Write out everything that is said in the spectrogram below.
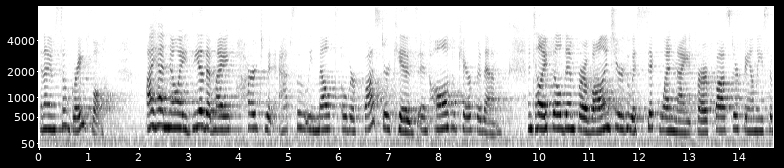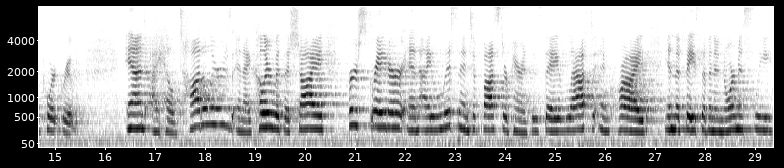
And I am so grateful. I had no idea that my heart would absolutely melt over foster kids and all who care for them until I filled in for a volunteer who was sick one night for our foster family support group. And I held toddlers and I colored with a shy first grader, and I listened to foster parents as they laughed and cried in the face of an enormously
